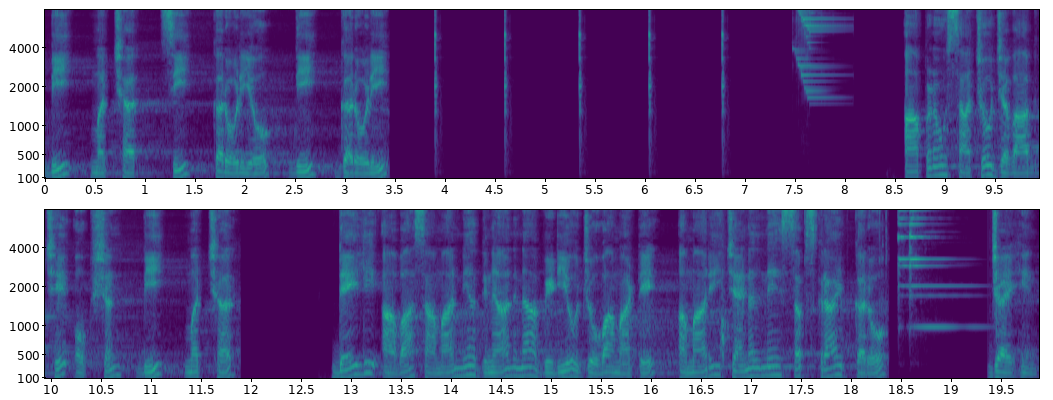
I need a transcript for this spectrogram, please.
બી, મચ્છર, સી, કરોળીઓ, ડી, ગરોળી. આપણો સાચો જવાબ છે ઓપ્શન બી, મચ્છર. ડેઇલી આવા સામાન્ય જ્ઞાનના વીડિયો જોવા માટે અમારી ચેનલને સબસ્ક્રાઇબ કરો. જય હિન્દ.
